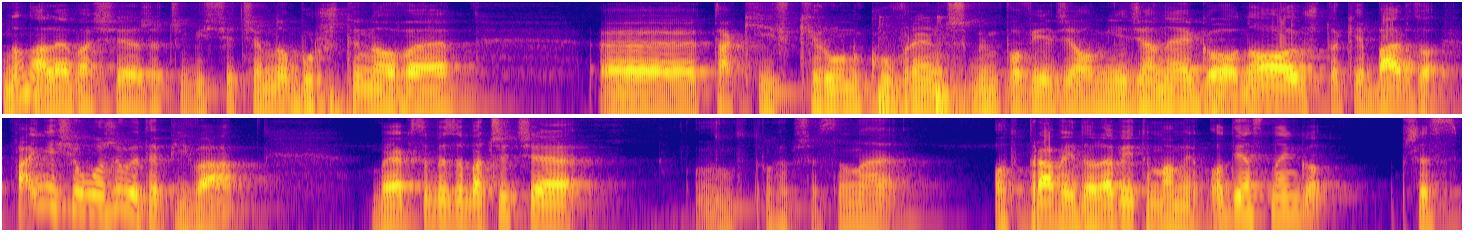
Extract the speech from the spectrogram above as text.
No nalewa się rzeczywiście ciemnobursztynowe, e, taki w kierunku wręcz bym powiedział miedzianego, no już takie bardzo, fajnie się ułożyły te piwa, bo jak sobie zobaczycie, no to trochę przesunę, od prawej do lewej to mamy od jasnego przez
